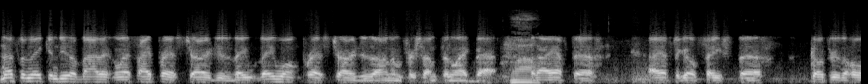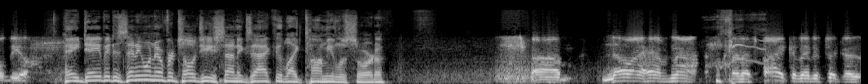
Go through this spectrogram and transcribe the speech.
nothing they can do about it unless I press charges. They they won't press charges on him for something like that. Wow. But I have to I have to go face the go through the whole deal. Hey, David, has anyone ever told you you sound exactly like Tommy Lasorda? Um, no, I have not. But that's fine because I just took a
